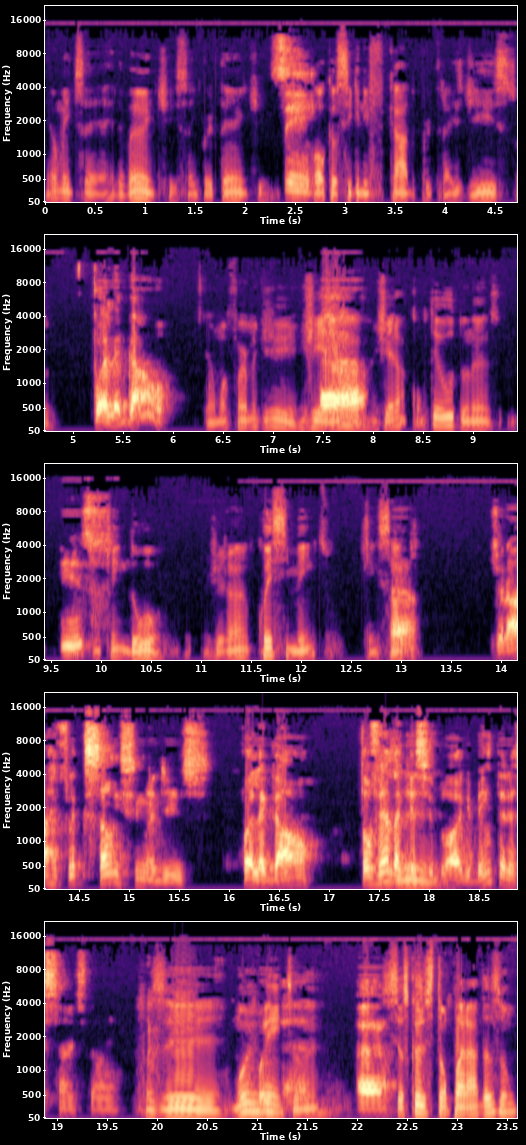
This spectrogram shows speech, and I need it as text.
realmente isso é relevante, isso é importante? Sim. Qual que é o significado por trás disso? Pô, é legal. É uma forma de gerar, é. gerar conteúdo, né? Isso. Quem doa, gerar conhecimento, quem sabe. É. Gerar uma reflexão em cima disso. Pô, é legal. Tô vendo fazer, aqui esse blog, bem interessante também. Fazer movimento, é. né? É. Se as coisas estão paradas, vão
